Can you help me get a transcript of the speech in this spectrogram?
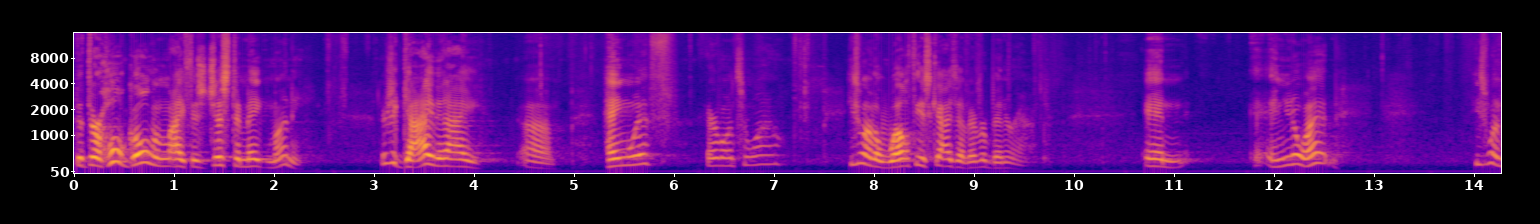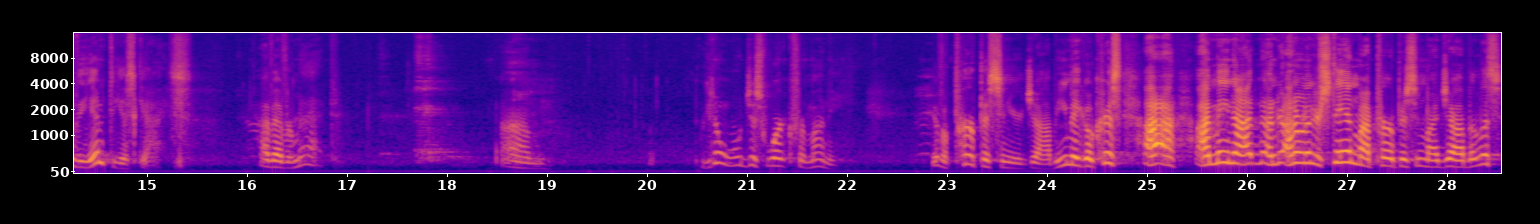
that their whole goal in life is just to make money. There's a guy that I uh, hang with every once in a while. He's one of the wealthiest guys I've ever been around. And, and you know what? He's one of the emptiest guys I've ever met. Um, you don't just work for money. You have a purpose in your job. You may go, Chris, I, I may not, under, I don't understand my purpose in my job, but let's,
